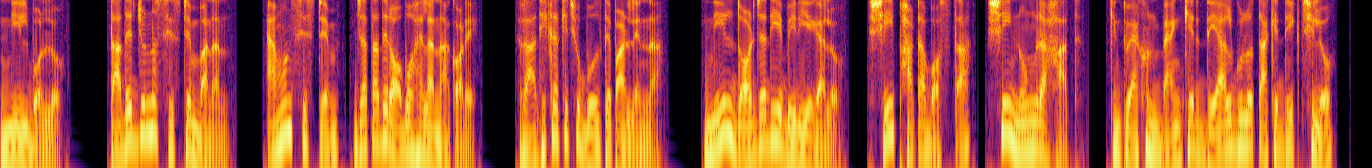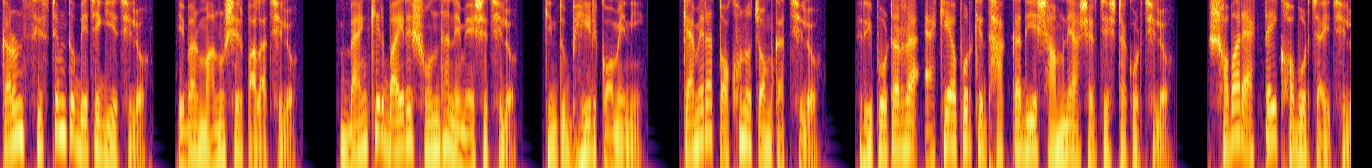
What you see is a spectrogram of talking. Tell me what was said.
নীল বলল, তাদের জন্য সিস্টেম বানান। এমন সিস্টেম যা তাদের অবহেলা না করে। রাধিকা কিছু বলতে পারলেন না। নীল দরজা দিয়ে বেরিয়ে গেল। সেই ফাটা বস্তা, সেই নোংরা হাত। কিন্তু এখন ব্যাংকের দেয়ালগুলো তাকে দেখছিল, কারণ সিস্টেম তো বেঁচে গিয়েছিল। এবার মানুষের পালা ছিল। ব্যাংকের বাইরে সন্ধ্যা নেমে এসেছিল, কিন্তু ভিড় কমেনি। ক্যামেরা তখনও চমকাচ্ছিল। রিপোর্টাররা একে অপরকে ধাক্কা দিয়ে সামনে আসার চেষ্টা করছিল। সবার একটাই খবর চাইছিল,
